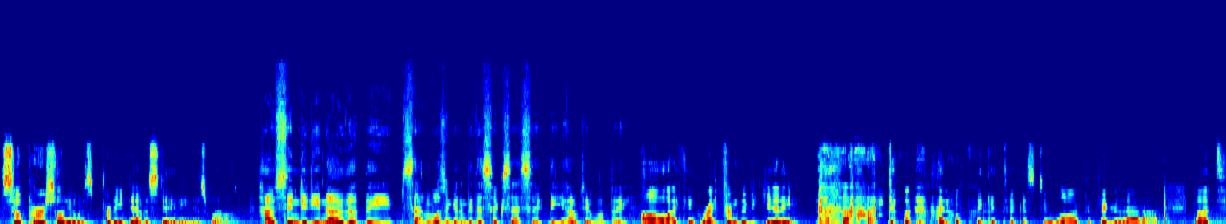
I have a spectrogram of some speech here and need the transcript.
so personally, it was pretty devastating as well. How soon did you know that the Saturn wasn't going to be the success that you hoped it would be? Oh, I think right from the beginning. I don't. I don't think it took us too long to figure that out. But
